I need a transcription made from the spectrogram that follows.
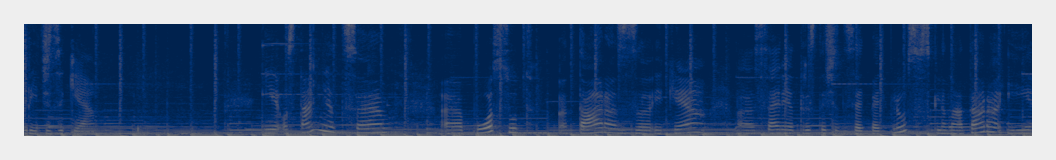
річ з IKEA. І останнє це е, посуд Тара з е, серія 365 скляна тара і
